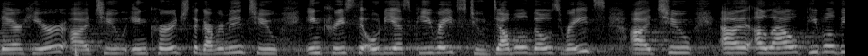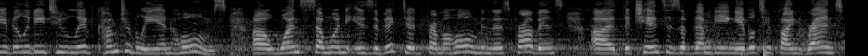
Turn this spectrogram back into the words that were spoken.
they're here to encourage the government to increase the ODSP rates, to double those rates, uh, to uh, allow people the ability to live comfortably in homes. Uh, once someone is evicted from a home in this province, uh, the chances of them being able to find rent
